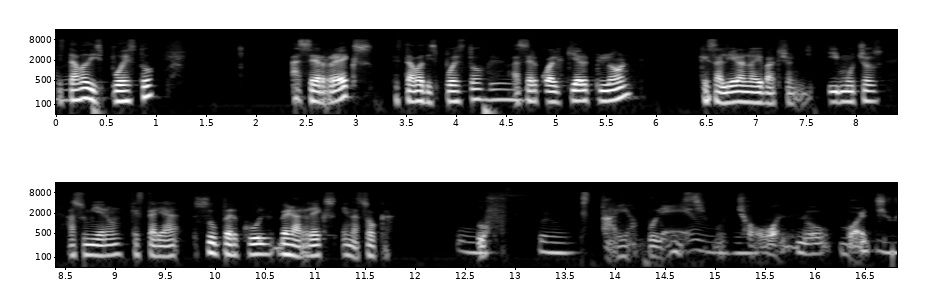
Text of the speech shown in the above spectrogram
A ver. estaba dispuesto a ser Rex, estaba dispuesto a ser cualquier clon que saliera en live action y- muchos asumieron que estaría súper cool ver a Rex en Ahsoka. Uf, bro. Estaría buenísimo, chaval, no manches.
